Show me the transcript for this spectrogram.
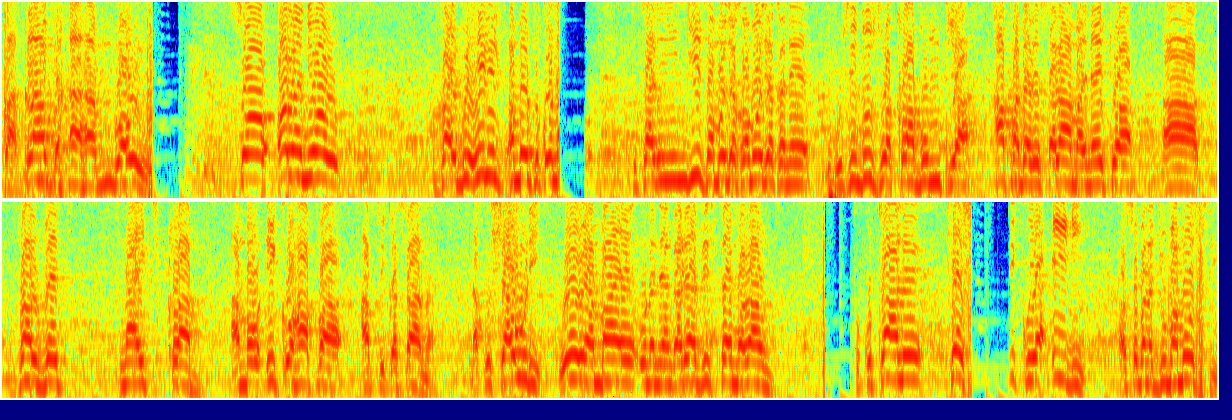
Pa club mbwa huyu. So all in all vibe hili ambayo tuko nayo tutaliingiza moja kwa moja kwenye uzinduzi wa klabu mpya hapa Dar es Salaam inaitwa uh, Velvet Night Club ambayo iko hapa Afrika sana, na kushauri wewe ambaye unaniangalia this time around, tukutane kesho siku ya Idi au na Jumamosi,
